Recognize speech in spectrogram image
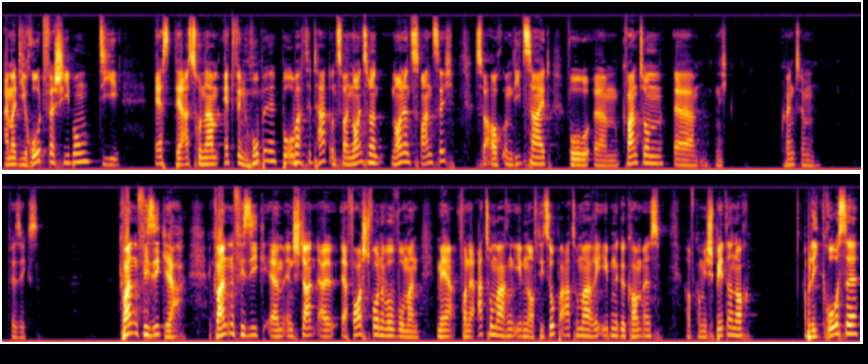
einmal die Rotverschiebung, die der Astronom Edwin Hubble beobachtet hat, und zwar 1929. Das war auch um die Zeit, wo ähm, Quantum, äh, nicht Quantum Physics, Quantenphysik, ja. Quantenphysik ähm, entstand, äh, erforscht wurde, wo, wo man mehr von der atomaren Ebene auf die subatomare Ebene gekommen ist. Darauf komme ich später noch. Aber große,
